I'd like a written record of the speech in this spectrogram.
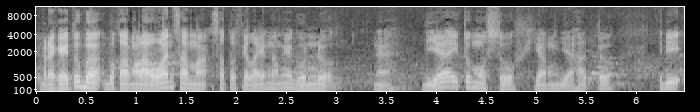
mereka itu bakal ngelawan sama satu villain namanya Gondo. Nah, dia itu musuh yang jahat tuh. Jadi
